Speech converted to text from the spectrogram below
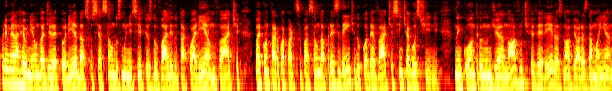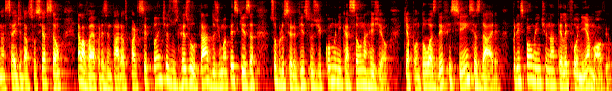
Primeira reunião da diretoria da Associação dos Municípios do Vale do Taquari, AMVAT, vai contar com a participação da presidente do CODEVAT, Cintia Agostini. No encontro no dia 9 de fevereiro, às 9 horas da manhã, na sede da associação, ela vai apresentar aos participantes os resultados de uma pesquisa sobre os serviços de comunicação na região, que apontou as deficiências da área, principalmente na telefonia móvel.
